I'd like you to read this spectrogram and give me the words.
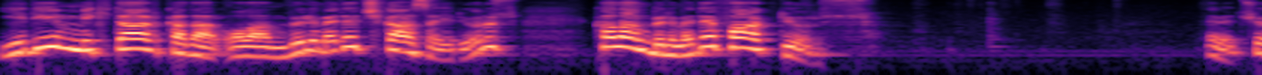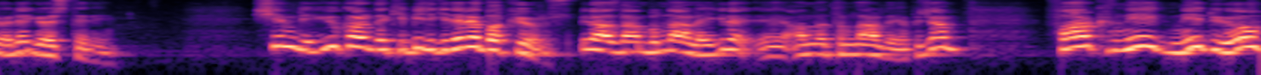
Yediğim miktar kadar olan bölüme de çıkan sayı diyoruz. Kalan bölüme de fark diyoruz. Evet şöyle göstereyim. Şimdi yukarıdaki bilgilere bakıyoruz. Birazdan bunlarla ilgili e, anlatımlar da yapacağım. Fark ne, ne diyor?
